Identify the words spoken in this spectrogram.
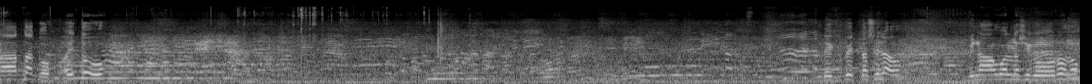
Latag oh. Ay, ito oh. Ligpit na sila oh. Binawal na siguro no.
